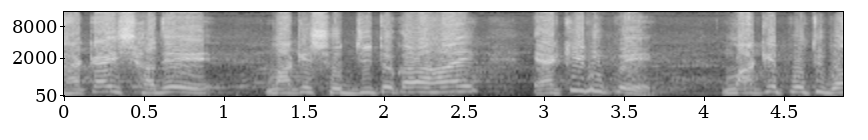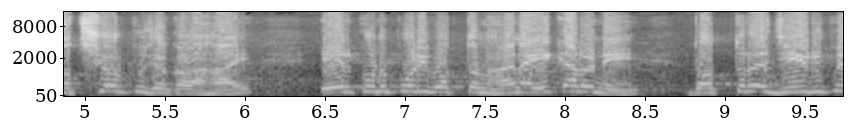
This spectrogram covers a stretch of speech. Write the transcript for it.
ঢাকায় সাজে মাকে সজ্জিত করা হয়, একই রূপে মাকে প্রতি বৎসর পূজা করা হয়। এর কোনো পরিবর্তন হয় না। এই কারণে দত্তরা যে রূপে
